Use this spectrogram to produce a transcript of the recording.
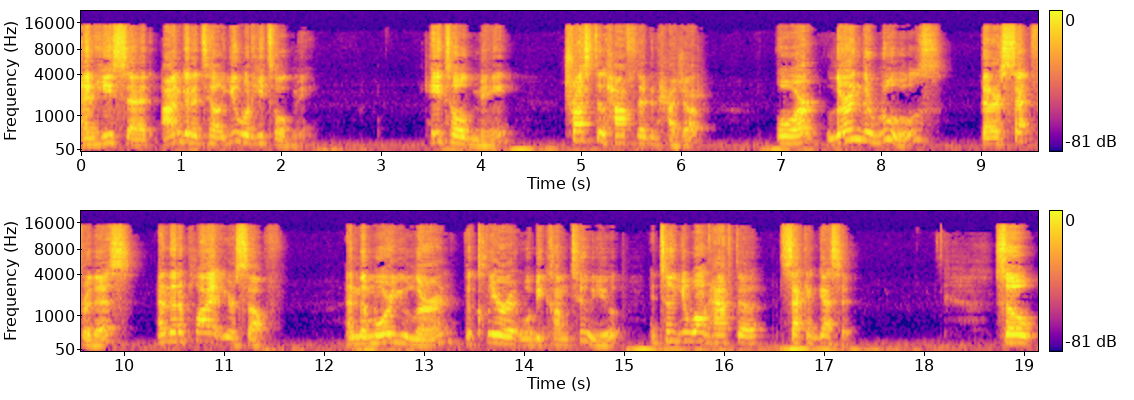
And he said, I'm going to tell you what he told me. He told me, trust Al-Hafidh ibn Hajar or learn the rules that are set for this and then apply it yourself. And the more you learn, the clearer it will become to you until you won't have to second guess it. So,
